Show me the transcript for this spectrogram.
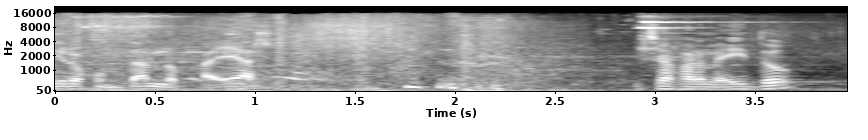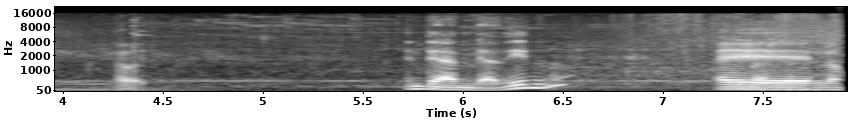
Quiero juntar los payasos. Echa farmeito. Gente a invadir, ¿no? Eh, no.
